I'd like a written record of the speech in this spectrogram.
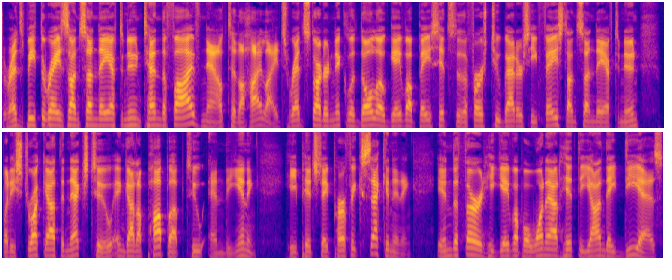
The Reds beat the Rays on Sunday afternoon 10 to 5. Now to the highlights. Red starter Nick Lodolo gave up base hits to the first two batters he faced on Sunday afternoon, but he struck out the next two and got a pop up to end the inning. He pitched a perfect second inning. In the third, he gave up a one out hit to Yandy Diaz.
